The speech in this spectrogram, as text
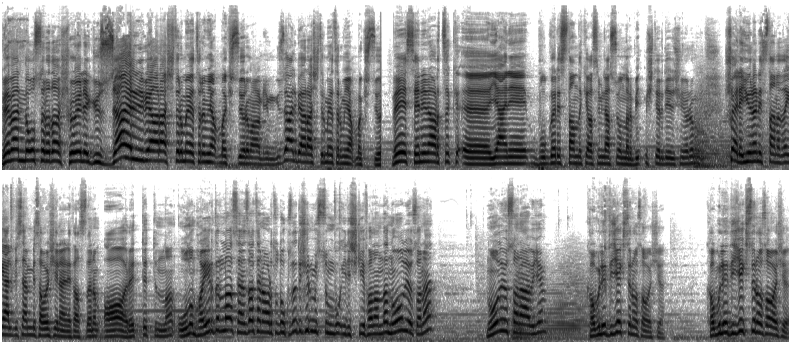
Ve ben de o sırada şöyle güzel bir araştırma yatırım yapmak istiyorum abicim. Güzel bir araştırma yatırımı yapmak istiyorum. Ve senin artık e, yani Bulgaristan'daki asimilasyonları bitmiştir diye düşünüyorum. Şöyle Yunanistan'a da gel bir sen bir savaş ilan et aslanım. Aa reddettin lan. Oğlum hayırdır lan sen zaten artı 9'a düşürmüşsün bu ilişkiyi falan da. Ne oluyor sana? Ne oluyor sana abicim? Kabul edeceksin o savaşı. Kabul edeceksin o savaşı.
